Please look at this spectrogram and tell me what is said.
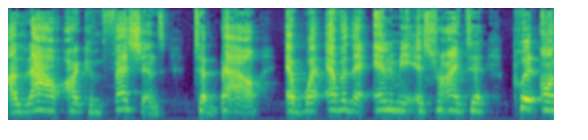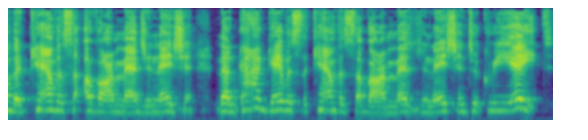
allow our confessions to bow at whatever the enemy is trying to put on the canvas of our imagination. Now, God gave us the canvas of our imagination to create,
